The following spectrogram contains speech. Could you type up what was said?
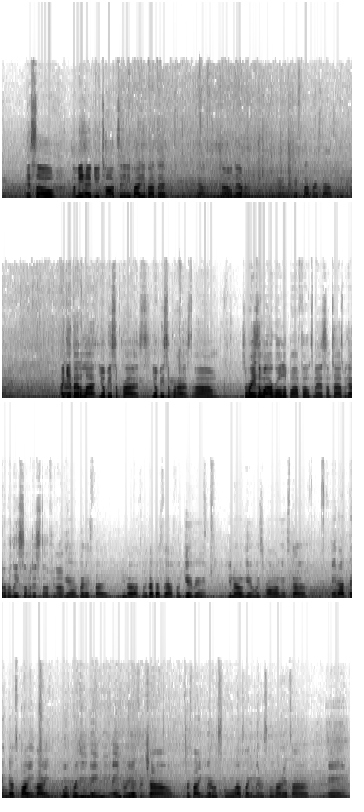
Yeah. And so, I mean, have you talked to anybody about that? No, No, never. no. This is my first time speaking on it. I get that a lot. You'll be surprised. You'll be Yeah. surprised. Um, it's the reason why I roll up on folks, man. Sometimes we got to release some of this stuff, you know. Yeah, but it's like, you know, I feel, like I said, I forgive it. You know, it was wrong and stuff. And I think that's probably like what really made me angry as a child. Cause like middle school, I was like in middle school around that time. And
